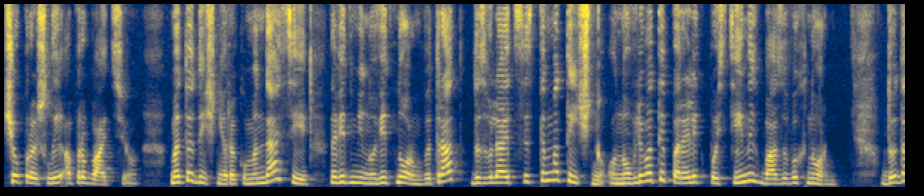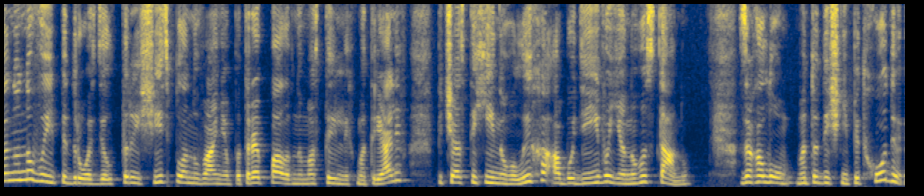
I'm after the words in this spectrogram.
що пройшли апробацію. Методичні рекомендації, на відміну від норм витрат, дозволяють систематично оновлювати перелік постійних базових норм. Додано новий підрозділ 3.6 планування потреб паливно-мастильних матеріалів під час стихійного лиха або дії воєнного стану. Загалом методичні підходи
